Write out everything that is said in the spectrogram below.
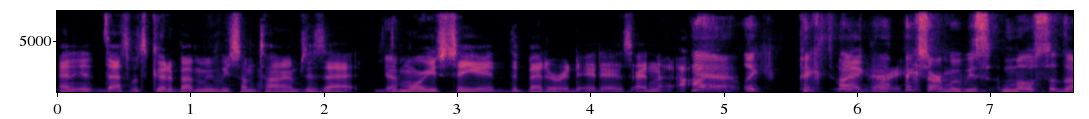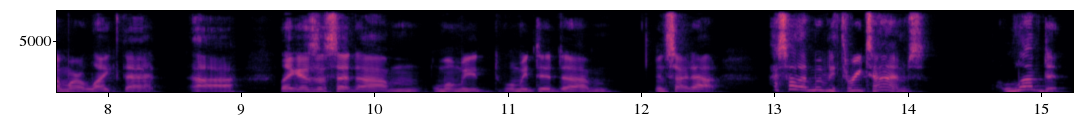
and it, that's what's good about movies. Sometimes is that the more you see it, the better it, it is. And I, yeah, like, Pix- like uh, agree. Pixar movies, most of them are like that. Uh, like as I said, um, when we when we did um, Inside Out, I saw that movie three times. Loved it.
